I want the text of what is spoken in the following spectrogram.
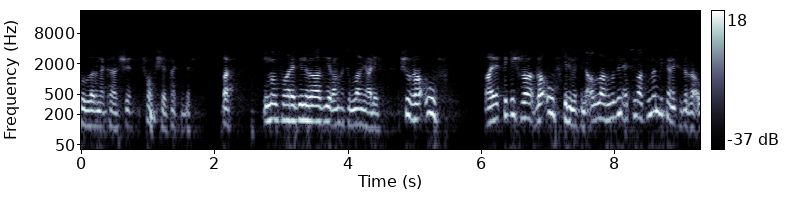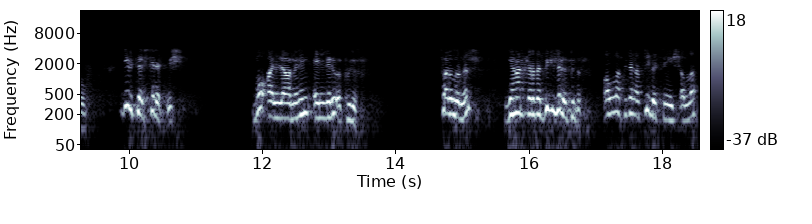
kullarına karşı çok şefkatlidir. Bak İmam Fahreddin Razi rahmetullahi aleyh. Şu rauf, ayetteki şu ra- rauf kelimesini Allah'ımızın esmasından bir tanesidir rauf. Bir tefsir etmiş. Bu allamenin elleri öpülür. Sarılınır. Yanakları da bir güzel öpülür. Allah bize nasip etsin inşallah.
